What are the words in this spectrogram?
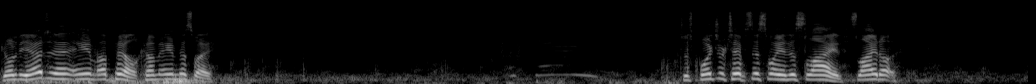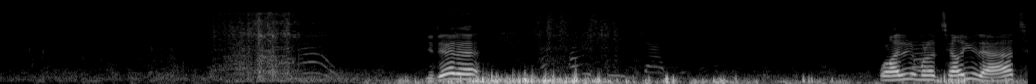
Go to the edge and aim uphill. Come aim this way. Just point your tips this way and just slide. Slide up. You did it. Well, I didn't want to tell you that.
